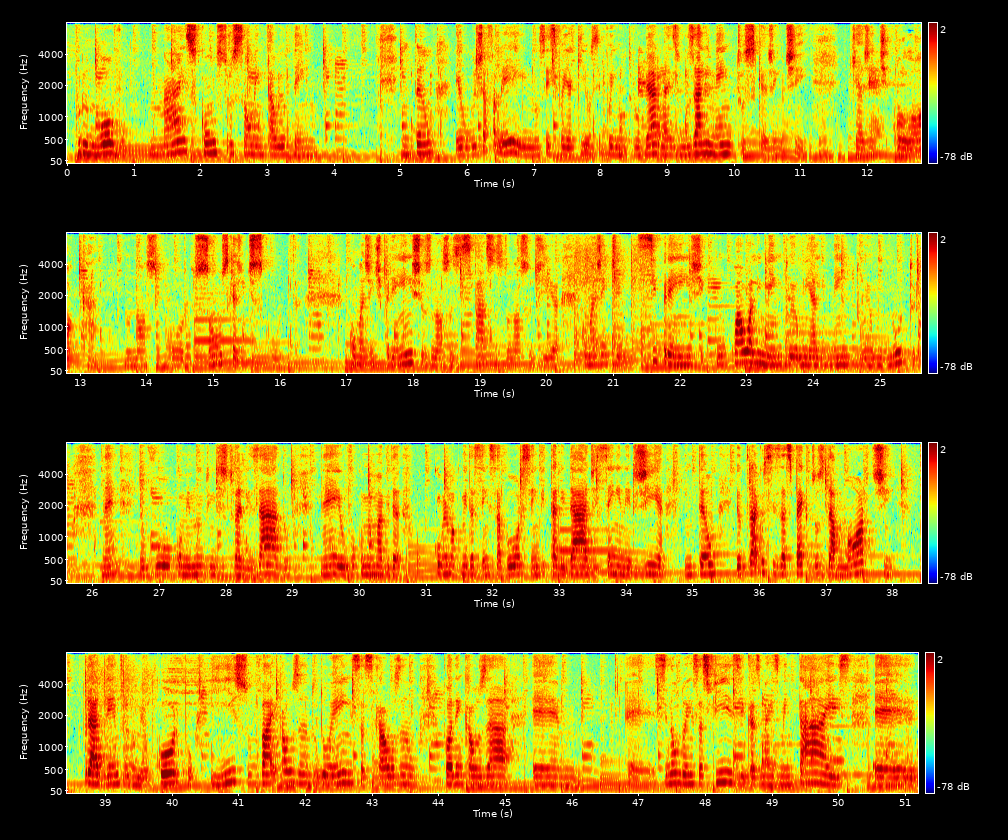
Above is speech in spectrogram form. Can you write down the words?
para o novo, mais construção mental eu tenho então, eu já falei, não sei se foi aqui ou se foi em outro lugar, mas os alimentos que a gente que a gente coloca no nosso corpo, sons que a gente escuta, como a gente preenche os nossos espaços do nosso dia, como a gente se preenche, com qual alimento eu me alimento, eu me nutro, né? Eu vou comer muito industrializado, né? Eu vou comer uma vida, comer uma comida sem sabor, sem vitalidade, sem energia. Então, eu trago esses aspectos da morte para dentro do meu corpo e isso vai causando doenças, causam, podem causar, é, é, se não doenças físicas, mas mentais, é,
